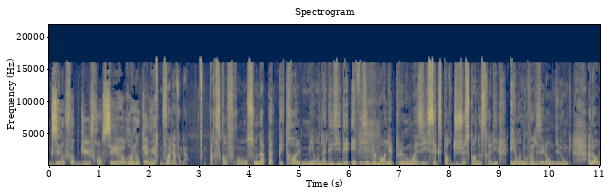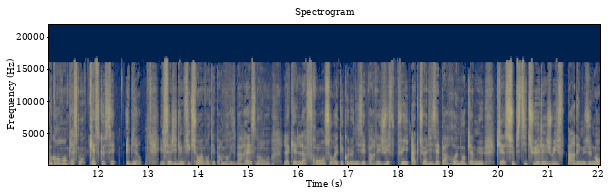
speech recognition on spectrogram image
xénophobes du français euh, Renaud Camus. Voilà, voilà. Parce qu'en France, on n'a pas de pétrole, mais on a des idées. Et visiblement, les plus moisies s'exportent jusqu'en Australie et en Nouvelle-Zélande, dis donc. Alors, le grand remplacement, qu'est-ce que c'est? Eh bien, il s'agit d'une fiction inventée par Maurice Barrès, dans laquelle la France aurait été colonisée par les Juifs, puis actualisée par Renaud Camus, qui a substitué les Juifs par des musulmans,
